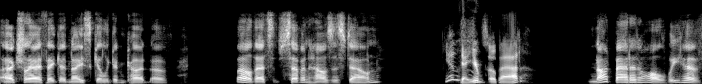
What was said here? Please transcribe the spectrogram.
Actually, I think a nice Gilligan cut of, well, that's seven houses down. Yeah, this Yeah, you're- so bad. Not bad at all. We have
